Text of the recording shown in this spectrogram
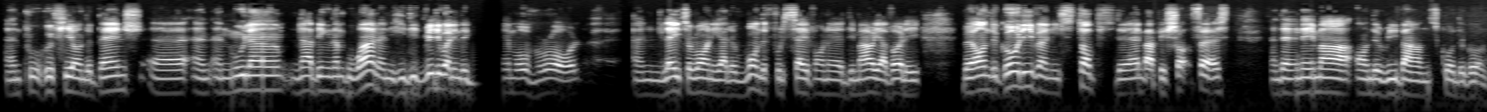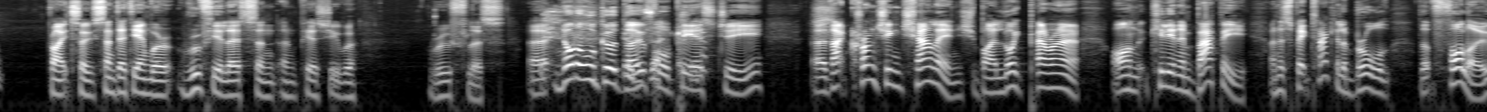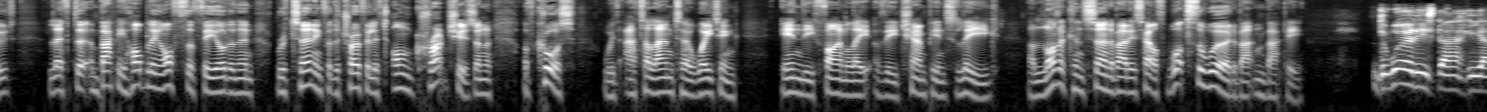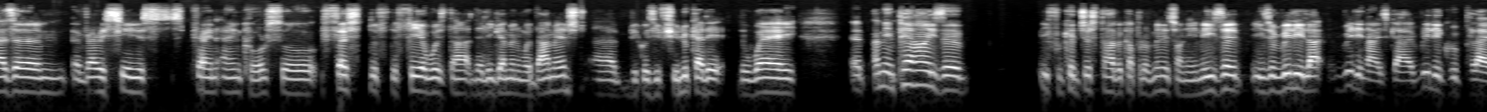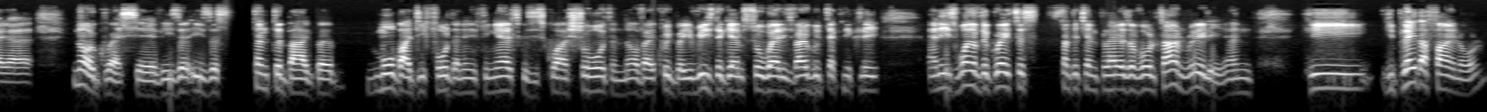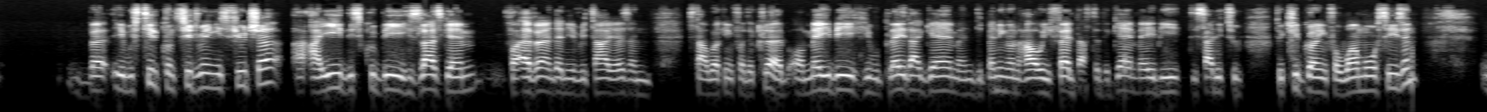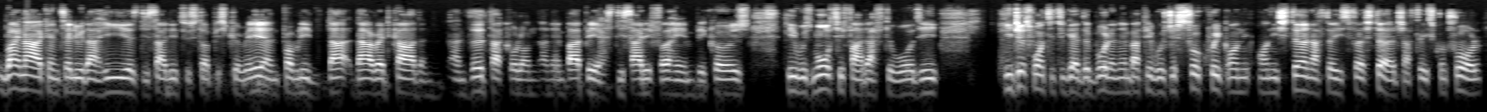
and put Ruffier on the bench uh, and and Moulin now being number one, and he did really well in the game overall and later on he had a wonderful save on a Di Maria volley. But on the goal, even he stops the Mbappe shot first, and then Neymar on the rebound scored the goal. Right. So Saint Etienne were ruthless, and and PSG were ruthless. Uh, not all good though exactly. for PSG. Uh, that crunching challenge by Loic Perrin on Kylian Mbappe and a spectacular brawl that followed left uh, Mbappe hobbling off the field and then returning for the trophy lift on crutches. And of course, with Atalanta waiting in the final eight of the Champions League. A lot of concern about his health. What's the word about Mbappe? The word is that he has um, a very serious sprained ankle. So first, the, the fear was that the ligament were damaged uh, because if you look at it, the way, uh, I mean, Perrin is a. If we could just have a couple of minutes on him, he's a he's a really like really nice guy, really good player, not aggressive. He's a he's a centre back, but more by default than anything else because he's quite short and not very quick, but he reads the game so well. He's very good technically, and he's one of the greatest Saint Etienne players of all time, really. And he he played that final, but he was still considering his future, i.e., this could be his last game forever, and then he retires and start working for the club, or maybe he would play that game, and depending on how he felt after the game, maybe decided to to keep going for one more season right now I can tell you that he has decided to stop his career and probably that, that red card and, and the tackle on, on Mbappe has decided for him because he was mortified afterwards. He he just wanted to get the ball and Mbappe was just so quick on, on his turn after his first touch, after his control,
